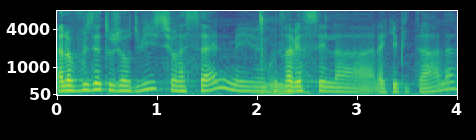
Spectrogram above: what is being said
Alors vous êtes aujourd'hui sur la Seine, mais euh, vous traversez la, capitale.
